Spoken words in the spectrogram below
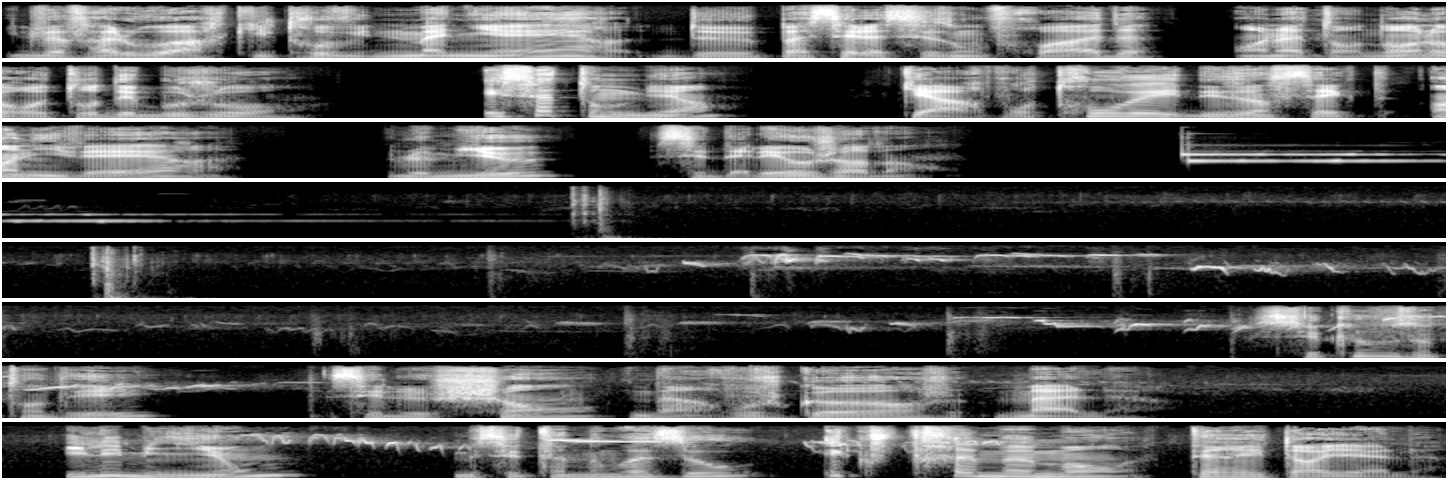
Il va falloir qu'ils trouvent une manière de passer la saison froide en attendant le retour des beaux jours. Et ça tombe bien, car pour trouver des insectes en hiver, le mieux, c'est d'aller au jardin. Ce que vous entendez, c'est le chant d'un rouge-gorge mâle. Il est mignon, mais c'est un oiseau extrêmement territorial.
